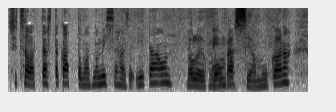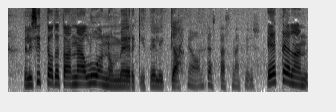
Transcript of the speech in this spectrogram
Sitten sä alat tästä katsomaan, että no missähän se itä on, jolle ei ole Niinpä. kompassia mukana. Eli sitten otetaan nämä luonnonmerkit, eli Joo, mitäs tässä näkyisi? etelän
